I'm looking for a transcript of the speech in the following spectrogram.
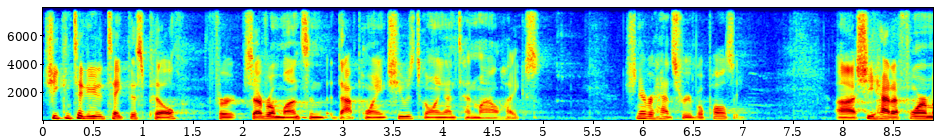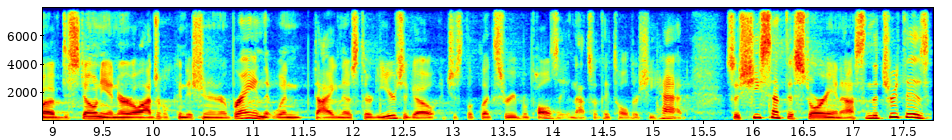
She continued to take this pill for several months, and at that point, she was going on 10 mile hikes. She never had cerebral palsy. Uh, she had a form of dystonia, a neurological condition in her brain that, when diagnosed 30 years ago, it just looked like cerebral palsy, and that's what they told her she had. So she sent this story in us, and the truth is,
